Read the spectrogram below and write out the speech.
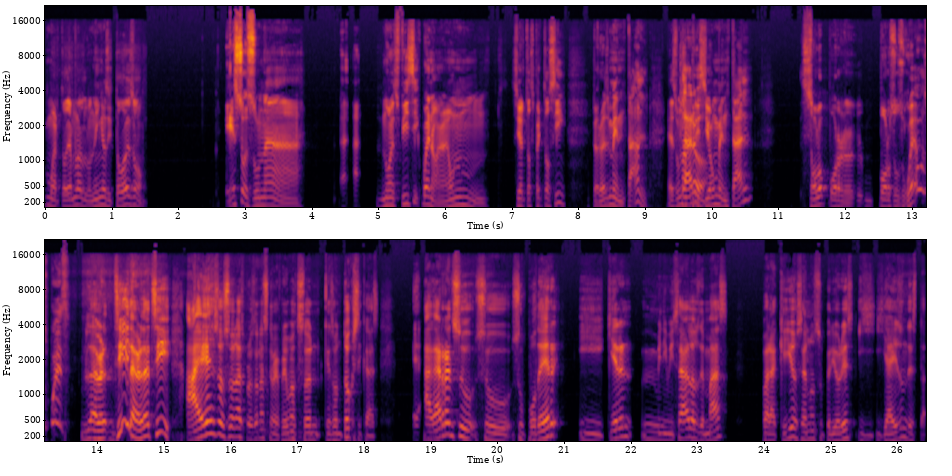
muerto de hambre a los niños y todo eso? Eso es una... No es físico, bueno, en un cierto aspecto sí, pero es mental. Es una Claro. presión mental solo por, por sus huevos, pues. La ver- sí, la verdad sí. A eso son las personas que nos referimos que son, que son tóxicas. Eh, agarran su, su, su poder y quieren minimizar a los demás para que ellos sean los superiores y, y ahí, es donde está,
